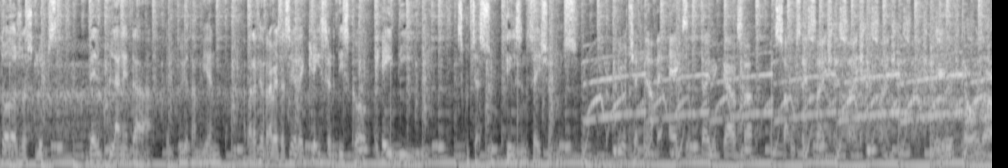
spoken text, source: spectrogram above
todos los clubs del planeta. El tuyo también. Aparece a través del sello de Kaiser Disco, KD. Escucha Subtil Sensations. You're checking out the ex of David Gausser on Subtle Sensations. David Goza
